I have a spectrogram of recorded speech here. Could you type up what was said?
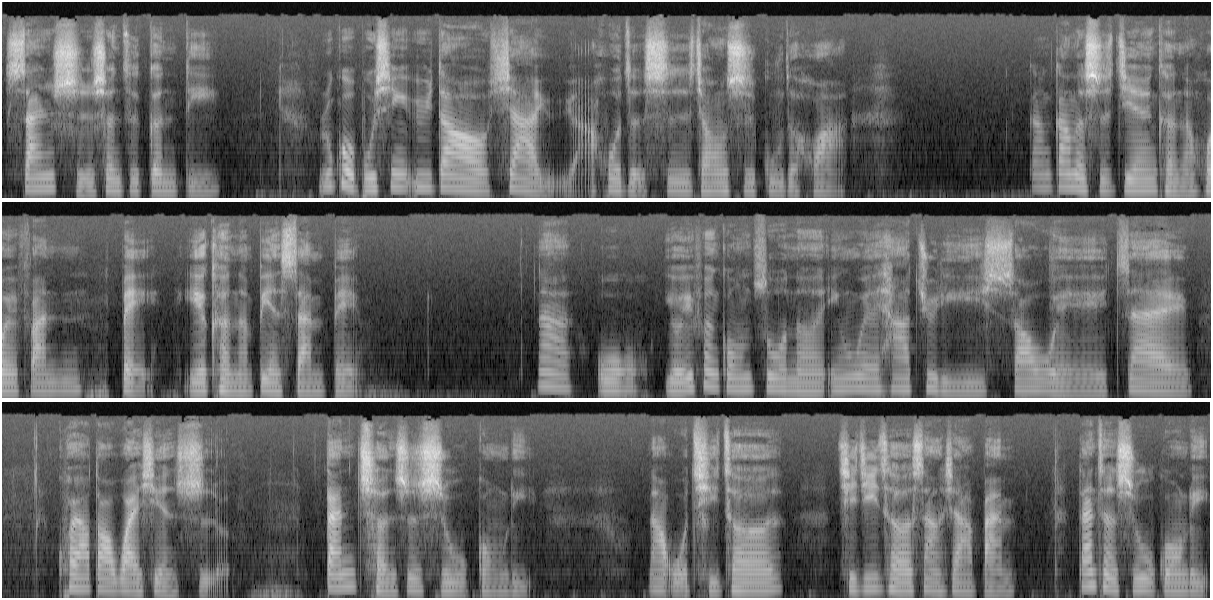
三十甚至更低。如果不幸遇到下雨啊，或者是交通事故的话，刚刚的时间可能会翻倍。也可能变三倍。那我有一份工作呢，因为它距离稍微在快要到外县市了，单程是十五公里。那我骑车、骑机车上下班，单程十五公里，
